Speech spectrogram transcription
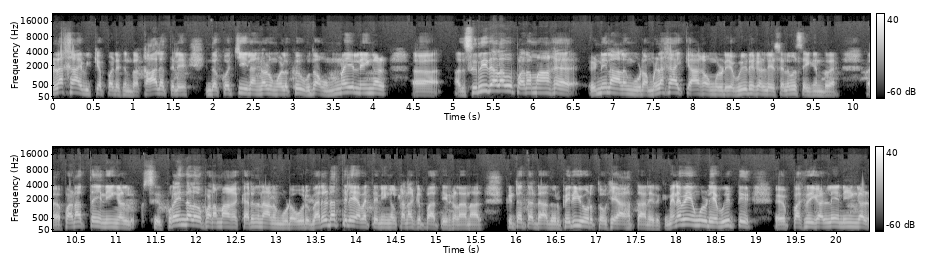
மிளகாய் விற்கப்படுகின்ற காலத்திலே இந்த கொச்சி இனங்கள் உங்களுக்கு உதவும். உண்மையில் நீங்கள் அது சிறிதளவு பணமாக எண்ணினாலும் கூட மிளகாய்க்காக உங்களுடைய வீடுகளிலே செலவு செய்கின்ற பணத்தை நீங்கள் குறைந்தளவு பணமாக கருதினாலும் கூட ஒரு வருடத்திலே அவற்றை நீங்கள் கணக்கு பார்த்தீர்களானால் கிட்டத்தட்ட அது ஒரு பெரிய ஒரு தொகையாகத்தான் இருக்கும். எனவே உங்களுடைய வீட்டு பகுதிகளிலே நீங்கள்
